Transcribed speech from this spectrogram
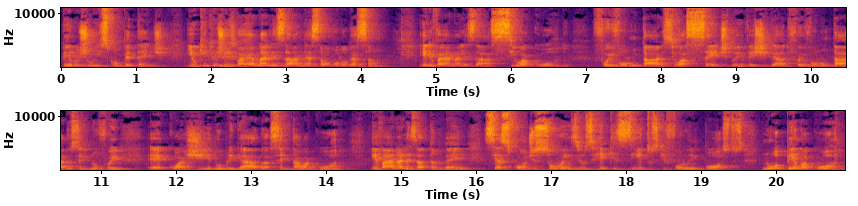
pelo juiz competente. E o que, que o juiz vai analisar nessa homologação? Ele vai analisar se o acordo foi voluntário, se o aceite do investigado foi voluntário, se ele não foi é, coagido, obrigado a aceitar o acordo, e vai analisar também se as condições e os requisitos que foram impostos no, pelo acordo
